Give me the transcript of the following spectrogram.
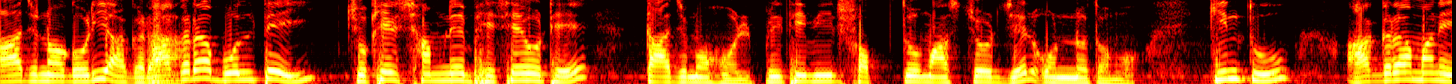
তাজনগরী আগ্রা। আগ্রা বলতেই চোখের সামনে ভেসে ওঠে তাজমহল, পৃথিবীর সপ্তম আশ্চর্যের অন্যতম। কিন্তু আগ্রা মানে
